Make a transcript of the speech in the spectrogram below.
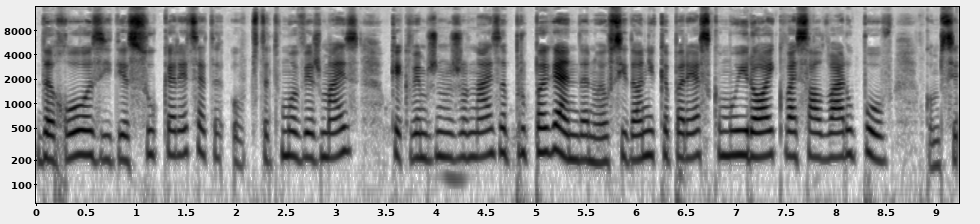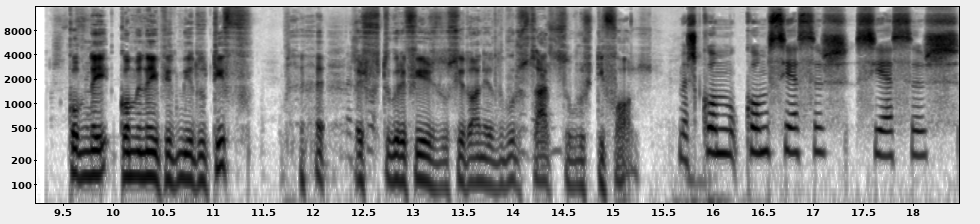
de arroz e de açúcar, etc. Ou, portanto, uma vez mais, o que é que vemos nos jornais? A propaganda, não é? O Sidónio que aparece como o herói que vai salvar o povo. Como, se... como, na, como na epidemia do tifo, as fotografias do Sidónio debruçar-se sobre os tifosos mas como, como se essas, se, essas,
